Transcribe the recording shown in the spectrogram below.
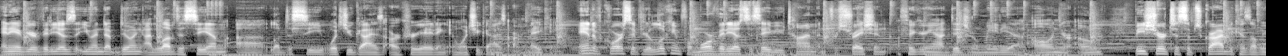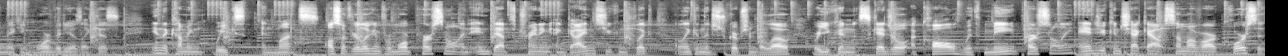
any of your videos that you end up doing, I'd love to see them. Uh, love to see what you guys are creating and what you guys are making. And of course, if you're looking for more videos to save you time and frustration of figuring out digital media all on your own, be sure to subscribe because I'll be making more videos like this in the coming weeks and months. Also, if you're looking for more personal and in-depth training and guidance, you can click a link in the description below where you can schedule a call with me personally, and you can check out some of our courses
